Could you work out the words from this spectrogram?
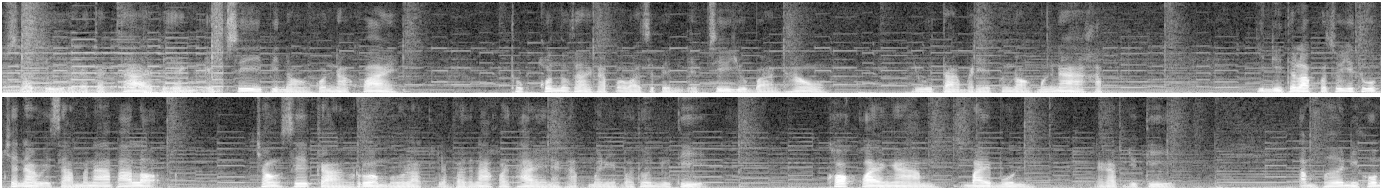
บสวัสดีและก็ทักทายไปยัง FC พี่น้องคนนาควาย ทุกคนทุกท่านครับว่าจะเป็น FC อยู่บ้านเฮาอยู่ต่างประเทศเมืองนอกเมืองหน้าครับ ยินดีต้อนรับเข้าสู่ YouTube Channel อีสานมาหน้าผ้าเลาะช่องซื้อกลางร่วมอนุรักษ์และพัฒนาควายไทยนะครับมื่อนี้บาทุนอยู่ที่คอควายงามใบบุญนะครับอยู่ที่อำเภอนิคม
